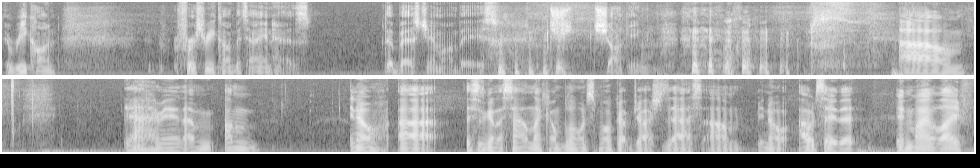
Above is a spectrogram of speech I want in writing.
the recon first recon battalion has the best gym on base Sh- shocking Um, yeah, man, I'm, I'm, you know, uh, this is gonna sound like I'm blowing smoke up Josh's ass. Um, you know, I would say that in my life,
